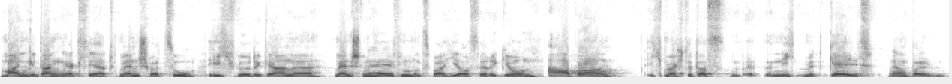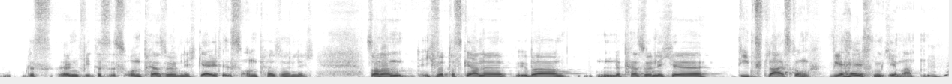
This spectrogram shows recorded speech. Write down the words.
meinen Gedanken erklärt. Mensch, hör zu, ich würde gerne Menschen helfen, und zwar hier aus der Region, aber ich möchte das nicht mit Geld, ja, weil das irgendwie, das ist unpersönlich, Geld ist unpersönlich, sondern ich würde das gerne über eine persönliche Dienstleistung. Wir helfen jemandem. Mhm.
